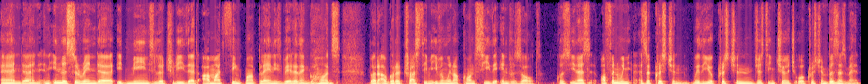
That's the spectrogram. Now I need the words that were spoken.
And, uh, and in the surrender, it means literally that I might think my plan is better than God's, but I've got to trust Him even when I can't see the end result. Because you know, often when as a Christian, whether you're a Christian just in church or a Christian businessman,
